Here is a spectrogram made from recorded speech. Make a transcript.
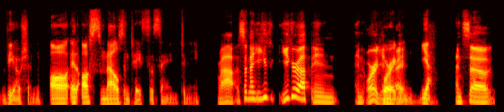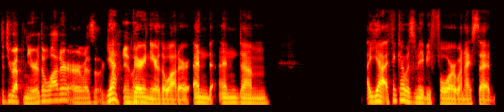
the ocean. All it all smells and tastes the same to me. Wow. So now you you grew up in in Oregon, Oregon. right? Yeah. And so did you up near the water or was it like yeah very near the water. And and um uh, yeah i think i was maybe four when i said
